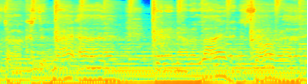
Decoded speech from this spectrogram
star, cause tonight I'm getting out of line and it's alright.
